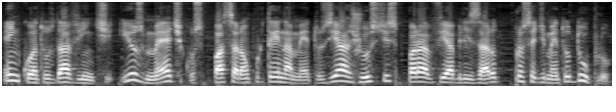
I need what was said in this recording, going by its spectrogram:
enquanto os da Vinci e os médicos passarão por treinamentos e ajustes para viabilizar o procedimento duplo,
